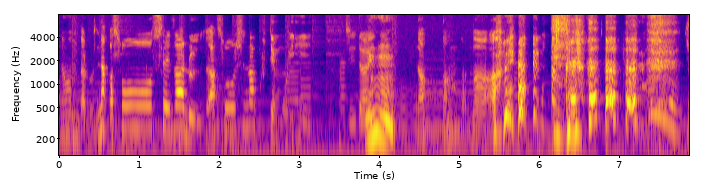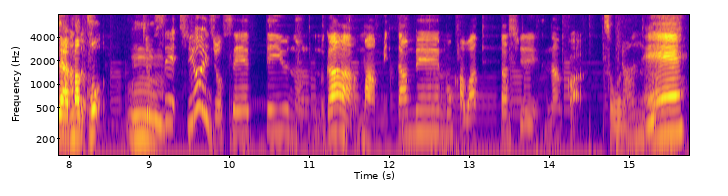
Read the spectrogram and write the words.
なんだろう。なんかそうせざるあそうしなくてもいい時代にうん、なったんだな、だからまあこ、うん、女性強い女性っていうのがまあ見た目も変わったしなんかそうだね。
